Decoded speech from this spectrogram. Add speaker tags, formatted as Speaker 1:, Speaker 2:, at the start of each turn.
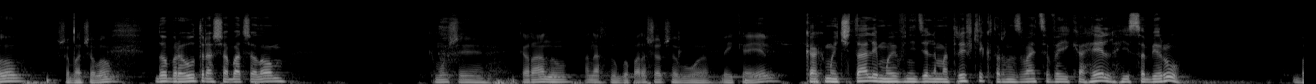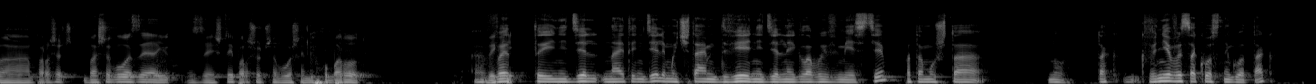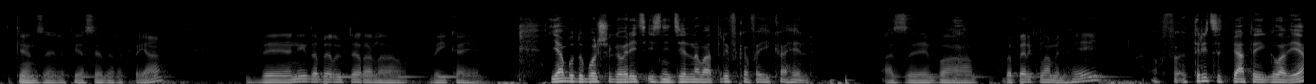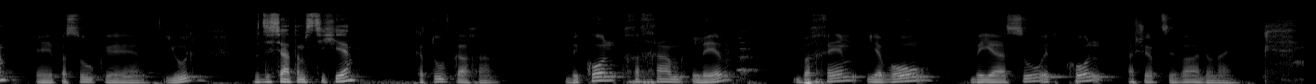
Speaker 1: Tov, Шаббат Шалом.
Speaker 2: Доброе утро, Шаббат Шалом. Как мы читали, мы в недельном отрывке, который называется «Вейкаэль» и «Соберу».
Speaker 1: Э,
Speaker 2: в этой неделе, на этой неделе мы читаем две недельные главы вместе, потому что, ну, так, вне высокосный год, так?
Speaker 1: ואני אדבר יותר על ה"ויקהל".
Speaker 2: Я буду больше говорить из недельного отрывка «Вейкахель».
Speaker 1: אז אה, ב- בפרק ל"ה,
Speaker 2: В 35 главе,
Speaker 1: אה, פסוק אה, י',
Speaker 2: в 10 стихе,
Speaker 1: כתוב ככה: וכל חכם לב בכם יבואו ויעשו את כל אשר ציווה אדוני.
